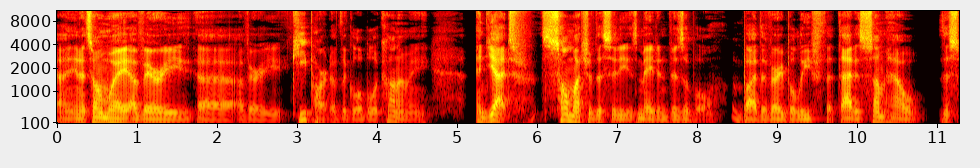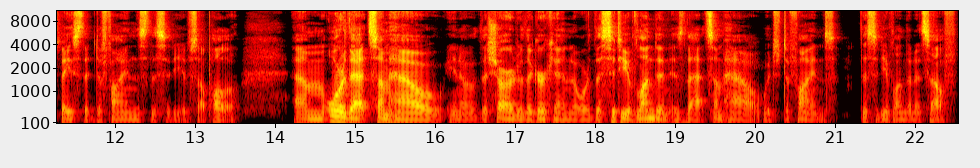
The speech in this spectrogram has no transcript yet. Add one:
uh, in its own way a very uh, a very key part of the global economy. And yet, so much of the city is made invisible by the very belief that that is somehow the space that defines the city of Sao Paulo um, or that somehow you know the Shard or the Gherkin or the City of London is that somehow which defines the City of London itself.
